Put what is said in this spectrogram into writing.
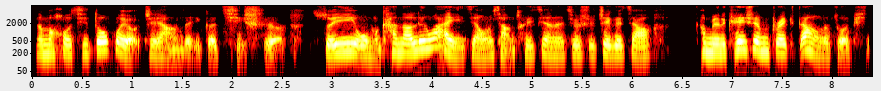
那么后期都会有这样的一个启示。所以我们看到另外一件我想推荐的就是这个叫 Communication Breakdown 的作品。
